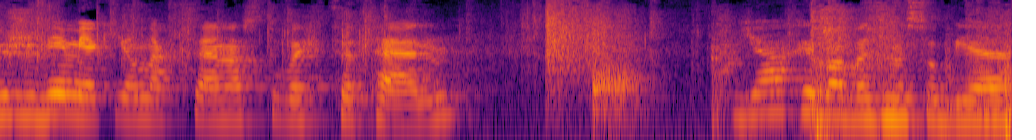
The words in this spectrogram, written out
Już wiem, jaki ona chce, na stówę chce ten. Ja chyba wezmę sobie...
